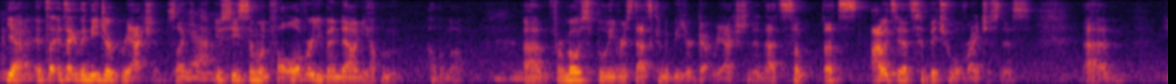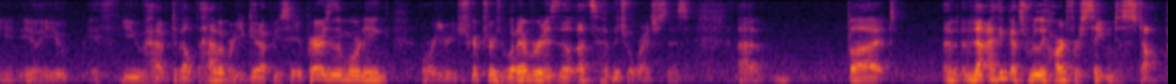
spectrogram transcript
I yeah, mean, it's like, it's like the knee jerk reaction. It's like Yeah. you see someone fall over, you bend down, you help them help them up. Um, for most believers, that's going to be your gut reaction, and that's some that's I would say that's habitual righteousness. Um, you, you know, you if you have developed the habit where you get up, you say your prayers in the morning, or you read your scriptures, whatever it is, that's habitual righteousness. Uh, but and that, I think that's really hard for Satan to stop.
